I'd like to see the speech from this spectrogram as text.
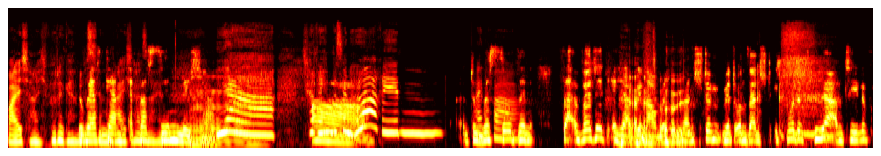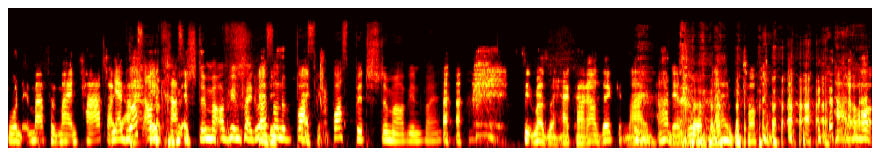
weicher. Ich würde gerne ein Du wärst bisschen gern weicher etwas sein. sinnlicher. Ja, ich würde ein bisschen Ah. höher reden. Du bist so Einfach. sinn. Sa- Würdet, ja, genau, mit unseren Stimmen, mit unseren St ich wurde früher am Telefon immer für meinen Vater. Ja, du hast auch eine krasse gehalten. Stimme auf jeden Fall. Du Ja, hast so eine Boss, Boss-Bitch-Stimme auf jeden Fall. Sie immer so, Herr Karasek? Nein. Ah, der Sohn. Nein, die Tochter. Hallo.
